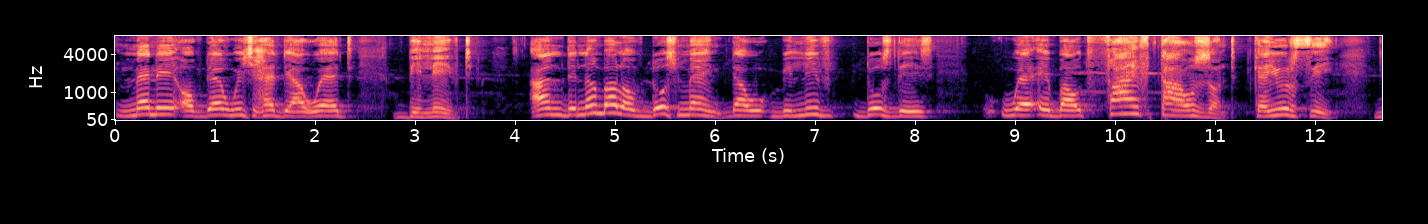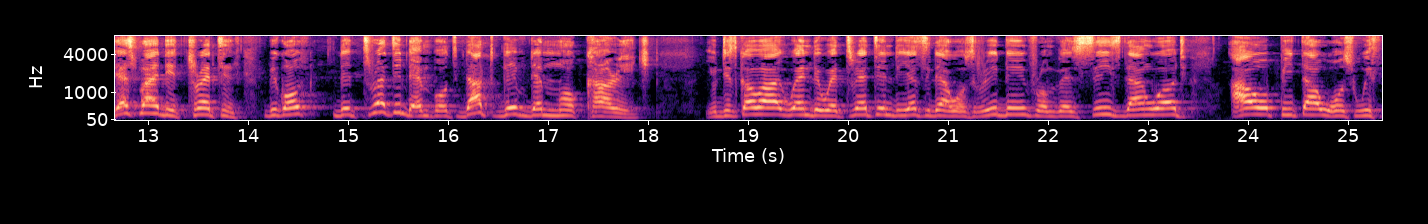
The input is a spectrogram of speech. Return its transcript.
many of them which heard their word believed. And the number of those men that believed those days were about 5,000. Can you see? Despite the threatening, because they threatened them, but that gave them more courage. You discover when they were threatened yesterday, I was reading from verse 6 downward how Peter was with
